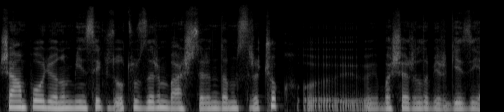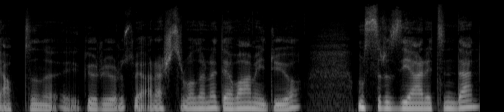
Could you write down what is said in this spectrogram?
Şampolyon'un 1830'ların başlarında Mısır'a çok e, başarılı bir gezi yaptığını e, görüyoruz ve araştırmalarına devam ediyor. Mısır'ı ziyaretinden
